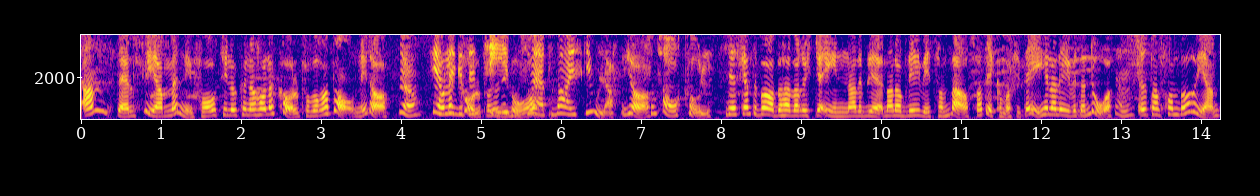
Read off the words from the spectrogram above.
Anställ fler människor till att kunna hålla koll på våra barn idag. Ja, helt Hålla enkelt ett team som är på varje skola. Ja. Som har koll. Det ska inte bara behöva rycka in när det, blir, när det har blivit som värst för att det kommer att sitta i hela livet ändå. Mm. Utan från början.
